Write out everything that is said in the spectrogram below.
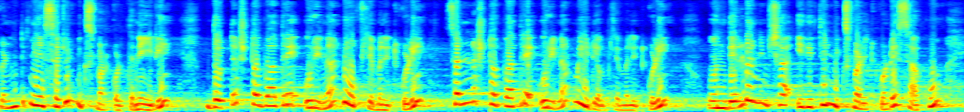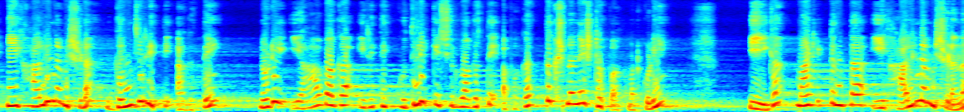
ಕಂಟಿನ್ಯೂಸ್ ಆಗಿ ಮಿಕ್ಸ್ ಮಾಡ್ಕೊಳ್ತಾನೆ ಇರಿ. ದೊಡ್ಡ ಸ್ಟವ್ ಆದ್ರೆ ಉರಿನ ಲೋ ಫ್ಲೇಮಲ್ಲಿ ಇಟ್ಕೊಳ್ಳಿ, ಸಣ್ಣ ಸ್ಟವ್ ಆದ್ರೆ ಉರಿನ ಮೀಡಿಯಂ ಫ್ಲೇಮಲ್ಲಿ ಇಟ್ಕೊಳ್ಳಿ. ಒಂದೆರಡು ನಿಮಿಷ ಈ ರೀತಿ ಮಿಕ್ಸ್ ಮಾಡಿಟ್ಕೊಂಡ್ರೆ ಸಾಕು. ಈ ಹಾಲಿನ ಮಿಶ್ರಣ ಗಂಜಿ ರೀತಿ ಆಗುತ್ತೆ. ನೋಡಿ, ಯಾವಾಗ ಈ ರೀತಿ ಕುದಿಲಿಕ್ಕೆ ಶುರುವಾಗುತ್ತೆ, ಅವಾಗ ತಕ್ಷಣನೇ ಸ್ಟವ್ ಆಫ್ ಮಾಡ್ಕೊಳ್ಳಿ. ಈಗ ಮಾಡಿಟ್ಟಂತ ಈ ಹಾಲಿನ ಮಿಶ್ರಣ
